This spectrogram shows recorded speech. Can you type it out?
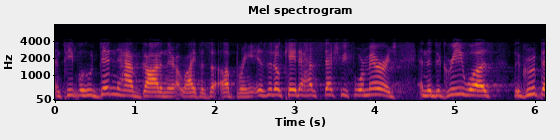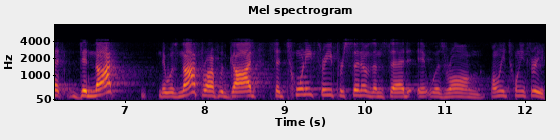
and people who didn't have God in their life as an upbringing, is it okay to have sex before marriage? And the degree was the group that did not, that was not brought up with God, said 23% of them said it was wrong. Only 23.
